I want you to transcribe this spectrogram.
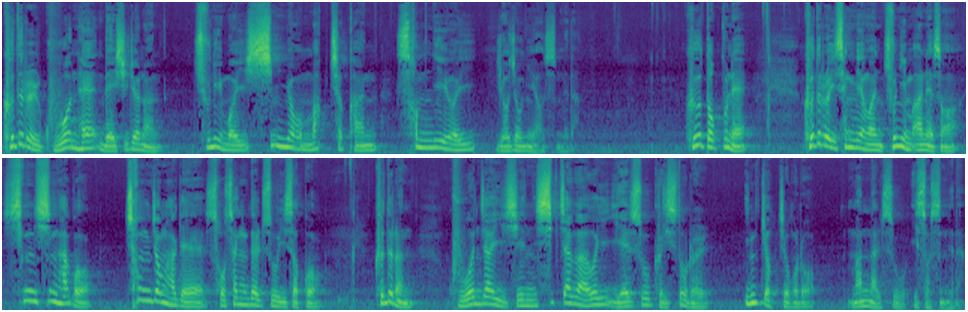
그들을 구원해 내시려는 주님의 신묘막측한 섭리의 여정이었습니다. 그 덕분에 그들의 생명은 주님 안에서 싱싱하고 청정하게 소생될 수 있었고 그들은 구원자이신 십자가의 예수 그리스도를 인격적으로 만날 수 있었습니다.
